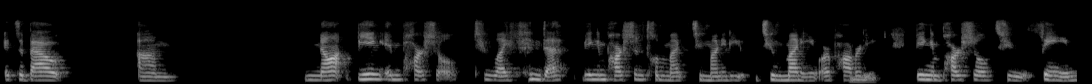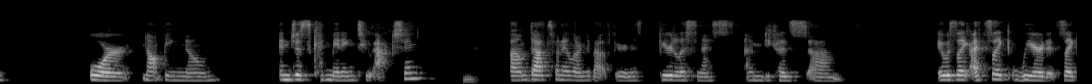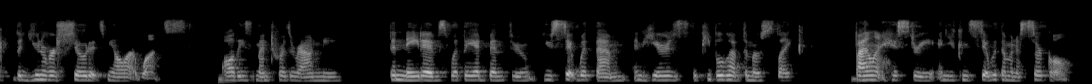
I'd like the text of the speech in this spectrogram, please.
it's about um, not being impartial to life and death, being impartial to, to money, to money or poverty, mm. being impartial to fame or not being known, and just committing to action. Mm. Um, that's when I learned about fearless, fearlessness, and um, because um, it was like it's like weird. It's like the universe showed it to me all at once. Mm. All these mentors around me, the natives, what they had been through. You sit with them, and here's the people who have the most like violent history, and you can sit with them in a circle,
